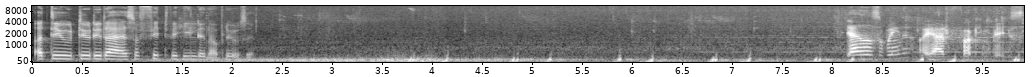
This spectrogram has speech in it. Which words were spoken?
og det er, jo, det er jo det, der er så fedt ved hele den oplevelse. Jeg hedder Sabrina, og jeg er et fucking beast.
